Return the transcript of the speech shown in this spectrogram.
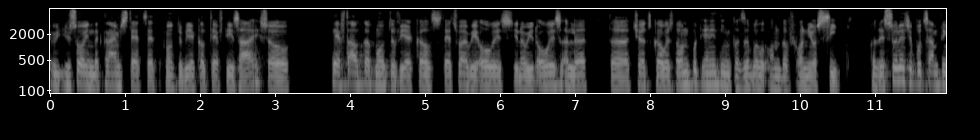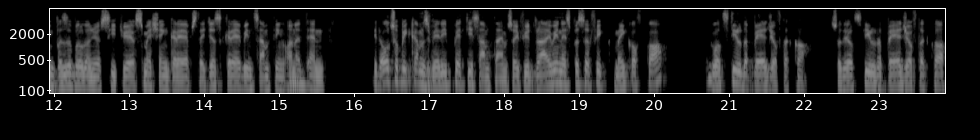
you saw in the crime stats that motor vehicle theft is high. So theft out of motor vehicles. That's why we always, you know, we'd always alert the churchgoers: don't put anything visible on the on your seat. Because as soon as you put something visible on your seat, you have smash and grabs. They're just grabbing something on mm-hmm. it, and it also becomes very petty sometimes. So if you drive in a specific make of car, you will steal the badge of the car. So they'll steal the badge of the car.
